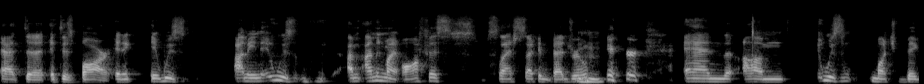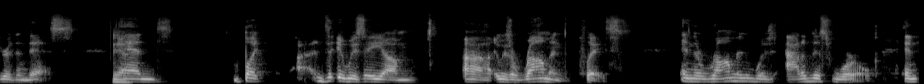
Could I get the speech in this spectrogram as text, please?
at the at this bar, and it it was. I mean, it was. I'm, I'm in my office slash second bedroom mm-hmm. here, and um, it wasn't much bigger than this. Yeah. And but uh, it was a um, uh, it was a ramen place, and the ramen was out of this world, and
